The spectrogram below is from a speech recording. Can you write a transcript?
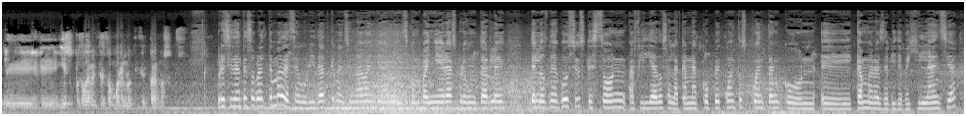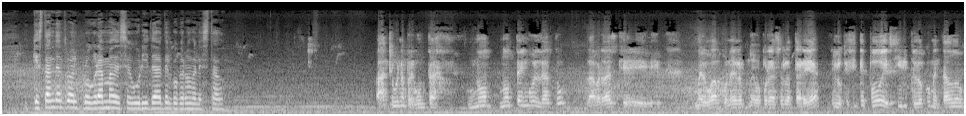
Eh, y eso pues obviamente son buenas noticias para nosotros. Presidente, sobre el tema de seguridad que mencionaban ya mis compañeras, preguntarle de los negocios que son afiliados a la Canacope, ¿cuántos cuentan con eh, cámaras de videovigilancia que están dentro del programa de seguridad del gobierno del estado? Ah, qué buena pregunta. No, no tengo el dato. La verdad es que me voy a poner, me voy a poner a hacer la tarea. Lo que sí te puedo decir y que lo he comentado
